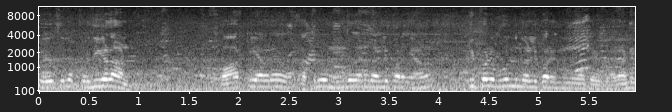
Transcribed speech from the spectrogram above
കേസിലെ പ്രതികളാണ്. പാർട്ടി അവരെ അത്രയും മുമ്പ് തന്നെ തള്ളിപ്പറഞ്ഞാണ് ഇപ്പോഴും വീണ്ടും തള്ളിപ്പറയുന്നു ഉള്ളൂ അല്ലാണ്ട്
